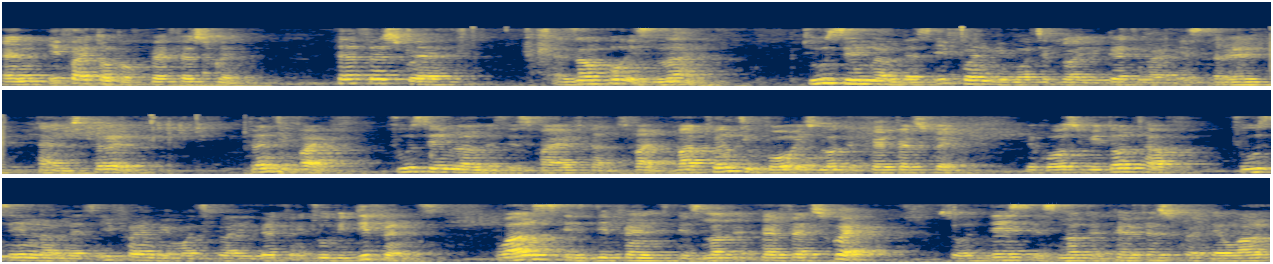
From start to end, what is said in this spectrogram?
And if I talk of perfect square, perfect square example is 9. Two same numbers, if when we multiply you get 9 is 3 times 3. 25. Two same numbers is 5 times 5. But 24 is not a perfect square because we don't have two same numbers. If when we multiply, you get it will be different. Once is different, it's not a perfect square. So this is not a perfect square. The one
